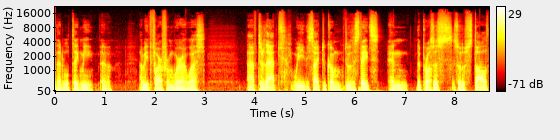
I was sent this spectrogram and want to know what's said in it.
that will take me uh, a bit far from where I was. After that, we decided to come to the States and the process sort of stalled.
